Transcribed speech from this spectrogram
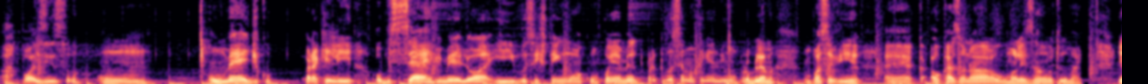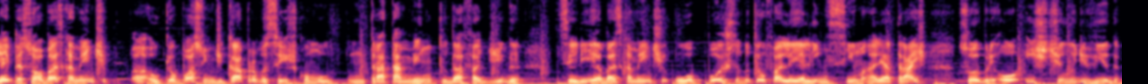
após isso, um, um médico para que ele observe melhor e vocês tenham um acompanhamento para que você não tenha nenhum problema, não possa vir é, ocasionar alguma lesão e tudo mais. E aí, pessoal, basicamente uh, o que eu posso indicar para vocês como um tratamento da fadiga seria basicamente o oposto do que eu falei ali em cima, ali atrás, sobre o estilo de vida.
